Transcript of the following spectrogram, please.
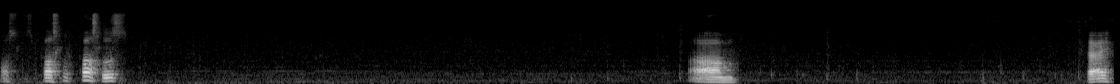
Puzzles, puzzles, puzzles. Um. Okay.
